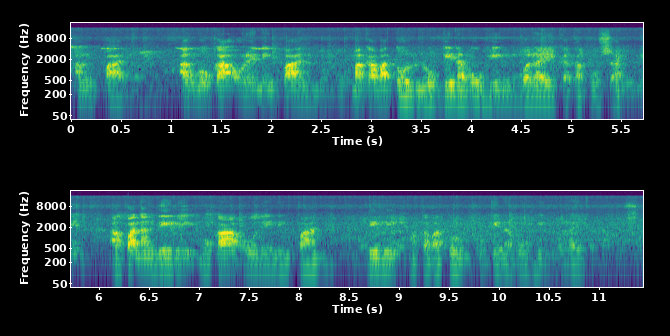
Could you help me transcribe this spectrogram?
ang pan. Ang mukaon ning pan makabaton og kinabuhing walay katapusan. Apan ang dili mukaon ning pan dili makabaton og kinabuhing walay katapusan.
